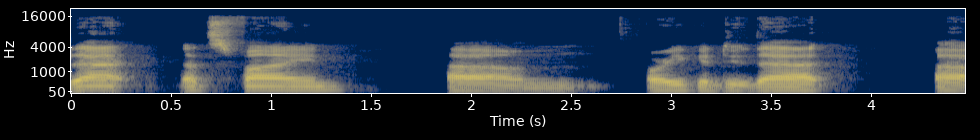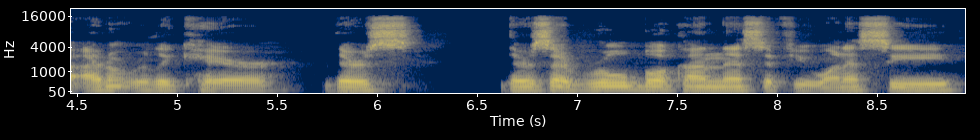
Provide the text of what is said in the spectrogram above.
that. That's fine. Um, or you could do that. Uh, I don't really care. There's there's a rule book on this if you want to see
